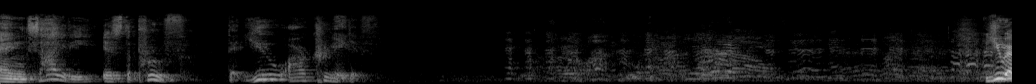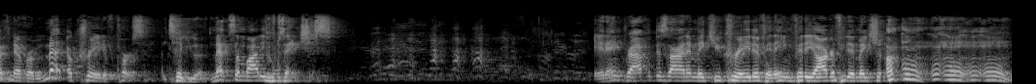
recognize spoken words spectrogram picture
Anxiety is the proof that you are creative. You have never met a creative person until you have met somebody who's anxious. It ain't graphic design that makes you creative. It ain't videography that makes you. Uh-uh, uh-uh, uh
